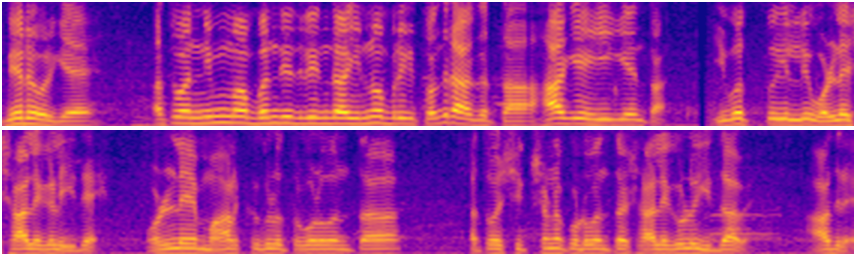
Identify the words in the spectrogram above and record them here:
ಬೇರೆಯವ್ರಿಗೆ ಅಥವಾ ನಿಮ್ಮ ಬಂದಿದ್ದರಿಂದ ಇನ್ನೊಬ್ಬರಿಗೆ ತೊಂದರೆ ಆಗುತ್ತಾ? ಹಾಗೆ ಹೀಗೆ ಅಂತ. ಇವತ್ತು ಇಲ್ಲಿ ಒಳ್ಳೆ ಶಾಲೆಗಳಿದೆ. ಒಳ್ಳೆಯ ಮಾರ್ಕ್ಗಳು ತಗೊಳ್ಳುವಂಥ ಅಥವಾ ಶಿಕ್ಷಣ ಕೊಡುವಂಥ ಶಾಲೆಗಳು ಇದ್ದಾವೆ. ಆದರೆ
